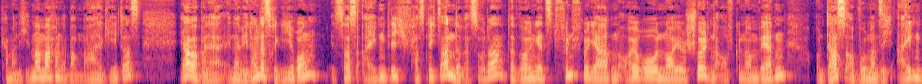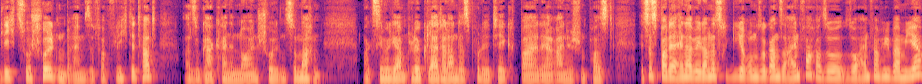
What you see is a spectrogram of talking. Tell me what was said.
Kann man nicht immer machen, aber mal geht das. Ja, aber bei der NRW-Landesregierung ist das eigentlich fast nichts anderes, oder? Da wollen jetzt fünf Milliarden Euro neue Schulden aufgenommen werden. Und das, obwohl man sich eigentlich zur Schuldenbremse verpflichtet hat, also gar keine neuen Schulden zu machen. Maximilian Plück, Leiter Landespolitik bei der Rheinischen Post. Ist es bei der NRW-Landesregierung so ganz einfach, also so einfach wie bei mir?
